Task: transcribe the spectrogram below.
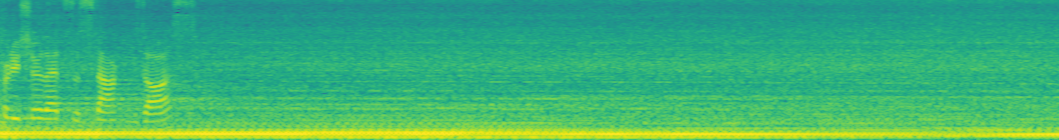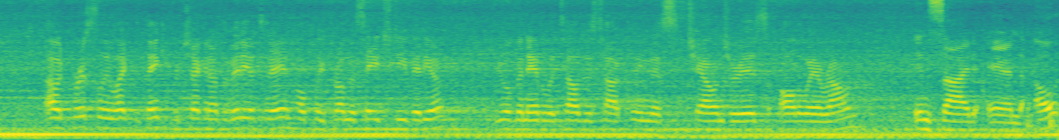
Pretty sure that's the stock exhaust. I would personally like to thank you for checking out the video today and hopefully from this HD video you have been able to tell just how clean this Challenger is all the way around, inside and out.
